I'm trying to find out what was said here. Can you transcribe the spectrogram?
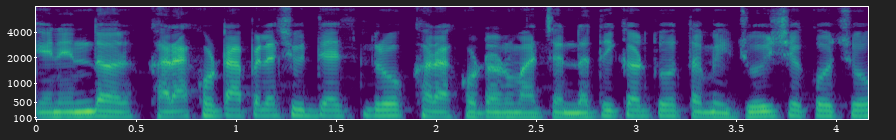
એની અંદર ખરા ખોટા આપેલા છે વિદ્યાર્થી મિત્રો? ખરા ખોટાનું વાંચન નથી કરતો. તમે જોઈ શકો છો.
